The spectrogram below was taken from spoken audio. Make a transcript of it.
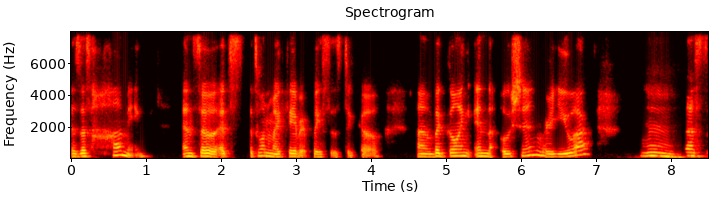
is this humming and so it's it's one of my favorite places to go um, but going in the ocean where you are Mm. That's,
